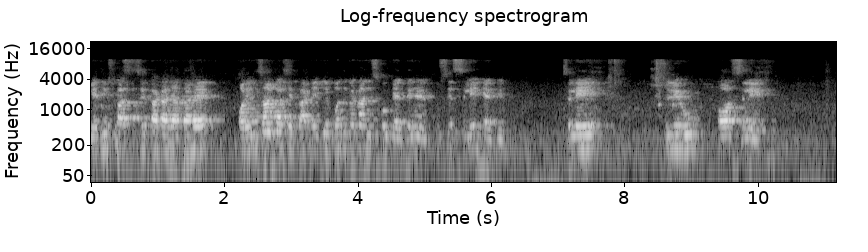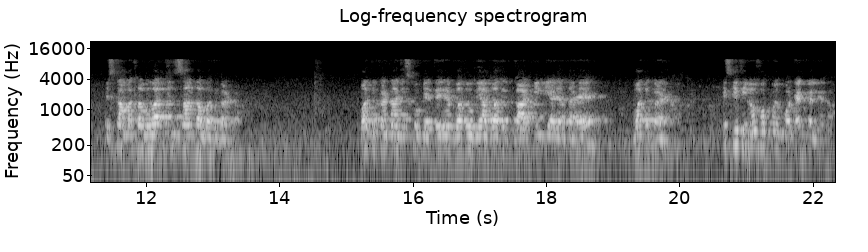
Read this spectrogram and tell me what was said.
यदि उसका सिर काटा जाता है और इंसान का सिर काटे ये वध करना जिसको कहते हैं, उसे स्ले कहते हैं। स्ले स्ल्यू और स्ले इसका मतलब हुआ इंसान का वध करना। वध करना जिसको कहते हैं, वध हो गया, वध काट के किया जाता है, वध करना। इसकी तीनों बुक को इंपॉर्टेंट कर लेना।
